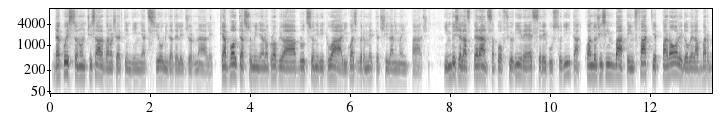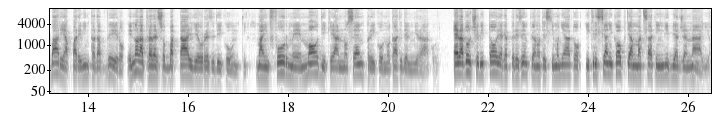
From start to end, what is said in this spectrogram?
Da questo non ci salvano certe indignazioni da telegiornale, che a volte assomigliano proprio a abluzioni rituali, quasi per metterci l'anima in pace. Invece la speranza può fiorire e essere custodita quando ci si imbatte in fatti e parole dove la barbarie appare vinta davvero e non attraverso battaglie o rese dei conti, ma in forme e modi che hanno sempre i connotati del miracolo. È la dolce vittoria che per esempio hanno testimoniato i cristiani copti ammazzati in Libia a gennaio.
